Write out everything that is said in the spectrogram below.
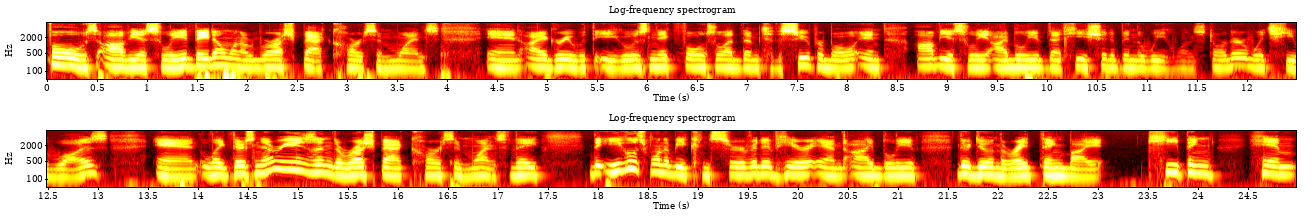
Foles, obviously. They don't want to rush back Carson Wentz. And I agree with the Eagles. Nick Foles led them to the Super Bowl. And obviously, I believe that he should have been the week one starter, which he was. And, like, there's no reason to rush back Carson Wentz. They. The Eagles want to be conservative here, and I believe they're doing the right thing by keeping him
